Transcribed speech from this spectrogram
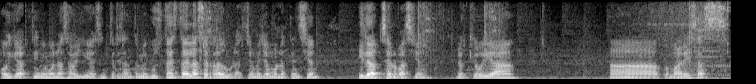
oiga, tiene buenas habilidades interesantes. Me gusta esta de las cerraduras. Ya me llamó la atención. Y la observación. Creo que voy a, a tomar esas.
